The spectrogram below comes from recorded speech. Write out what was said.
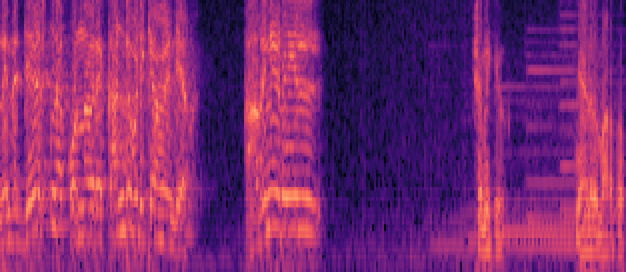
നിന്റെ ജ്യേഷ്ഠനെ കൊന്നവരെ കണ്ടുപിടിക്കാൻ വേണ്ടിയാണ്. അതിനിടയിൽ ക്ഷമിക്കൂ. ഞാനത് മറന്നു.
